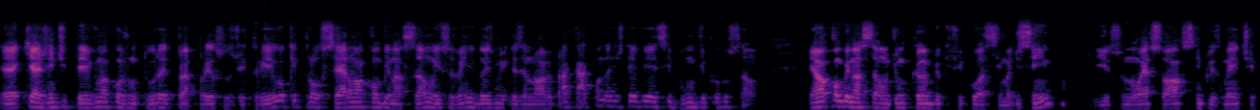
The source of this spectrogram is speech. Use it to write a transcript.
é, que a gente teve uma conjuntura para preços de trigo que trouxeram uma combinação, isso vem de 2019 para cá, quando a gente teve esse boom de produção. É uma combinação de um câmbio que ficou acima de 5, e isso não é só simplesmente.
